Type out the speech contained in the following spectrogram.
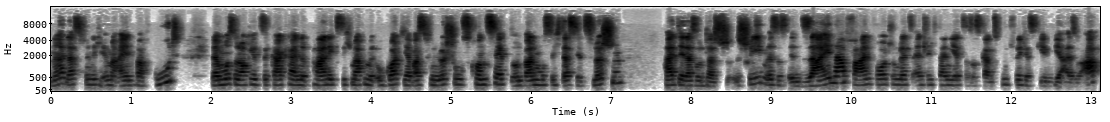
Ne? Das finde ich immer einfach gut. Da muss man auch jetzt gar keine Panik sich machen mit, oh Gott, ja, was für ein Löschungskonzept und wann muss ich das jetzt löschen? Hat er das unterschrieben? Ist es in seiner Verantwortung letztendlich dann jetzt? Das ist ganz gut, finde ich. Das geben wir also ab.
